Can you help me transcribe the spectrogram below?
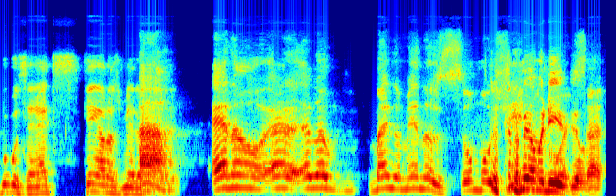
guguzetes. Quem eram as melhores? Ah, é, não, é, era mais ou menos homogênea. No mesmo nível. coisa?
